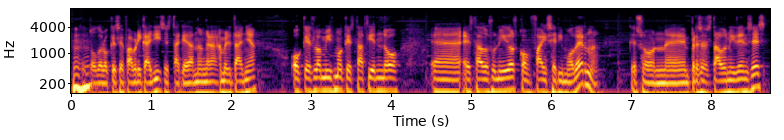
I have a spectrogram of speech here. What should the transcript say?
que todo lo que se fabrica allí se está quedando en Gran Bretaña o que es lo mismo que está haciendo eh, Estados Unidos con Pfizer y Moderna que son eh, empresas estadounidenses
